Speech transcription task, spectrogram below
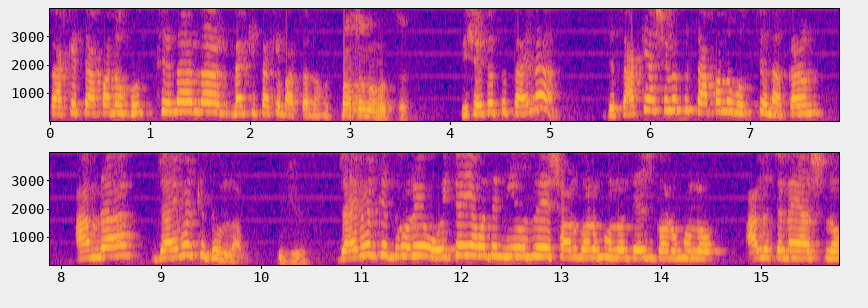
তাকে চাপানো হচ্ছে না না নাকি তাকে বাঁচানো হচ্ছে? বাঁচানো হচ্ছে। বিষয়টা তো তাই না? যে তাকে আসলে তো চাপানো হচ্ছে না কারণ আমরা ড্রাইভারকে ধরলাম। জি। ড্রাইভারকে ধরে ওইটাই আমাদের নিউজে সরগরম হলো দেশ গরম হলো আলোচনায় আসলো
